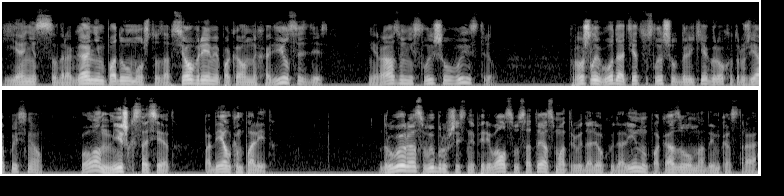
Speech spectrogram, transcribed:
Я не с содроганием подумал, что за все время, пока он находился здесь, ни разу не слышал выстрел. Прошлые годы отец, услышав вдалеке грохот ружья, пояснял. «Вон, Мишка сосед, по белкам палит». Другой раз, выбравшись на перевал, с высоты, осматривая далекую долину, показывал на дым костра.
